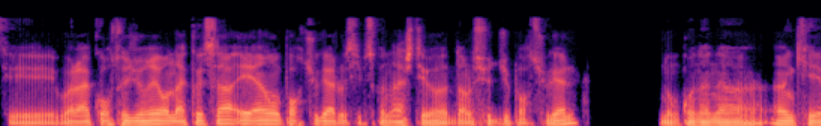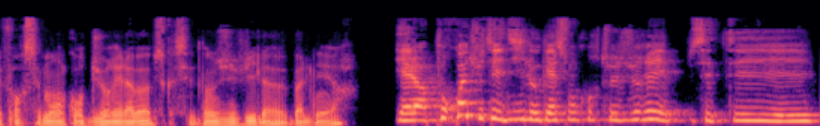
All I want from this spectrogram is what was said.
C'est voilà, courte durée, on a que ça et un au Portugal aussi parce qu'on a acheté euh, dans le sud du Portugal. Donc on en a un qui est forcément en courte durée là-bas parce que c'est dans une ville euh, balnéaire. Et alors pourquoi tu t'es dit location courte durée? C'était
